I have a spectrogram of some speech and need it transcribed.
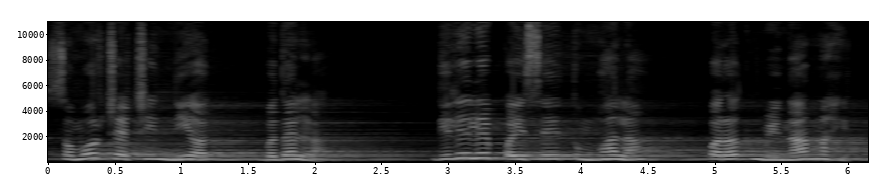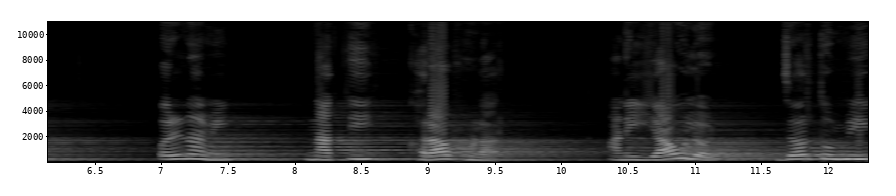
समोरच्याची नियत बदलणार. दिलेले पैसे तुम्हाला परत मिळणार नाहीत. परिणामी नाती खराब होणार. आणि याउलट जर तुम्ही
